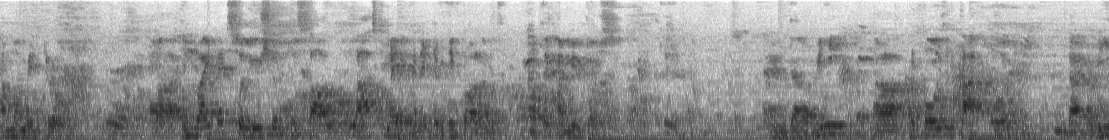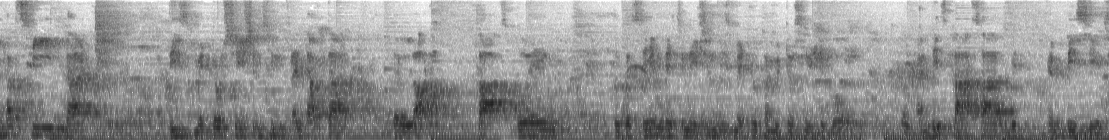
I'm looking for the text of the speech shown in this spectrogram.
Namma Metro, uh, invited solution to solve last mile connectivity problems of the commuters. And uh, we uh, propose in carpool that we have seen that these metro stations in front of that, there are a lot of cars going to the same destination these metro commuters need to go. And these cars are with empty seats.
